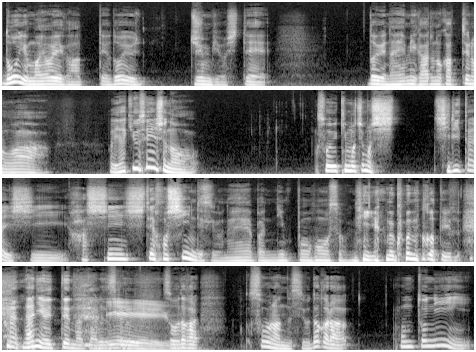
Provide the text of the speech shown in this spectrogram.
どういう迷いがあってどういう準備をしてどういう悩みがあるのかっていうのは野球選手のそういう気持ちも知りたいし発信してほしいんですよね。やっぱ日本放送に。あのこんなこと言う何を言ってんだってあれですけど。そうだからそうなんですよ。だから本当に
